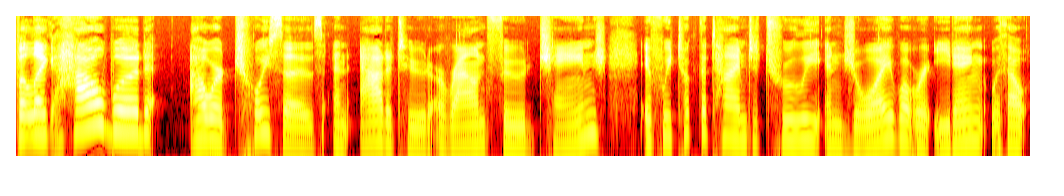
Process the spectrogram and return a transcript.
But, like, how would our choices and attitude around food change if we took the time to truly enjoy what we're eating without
